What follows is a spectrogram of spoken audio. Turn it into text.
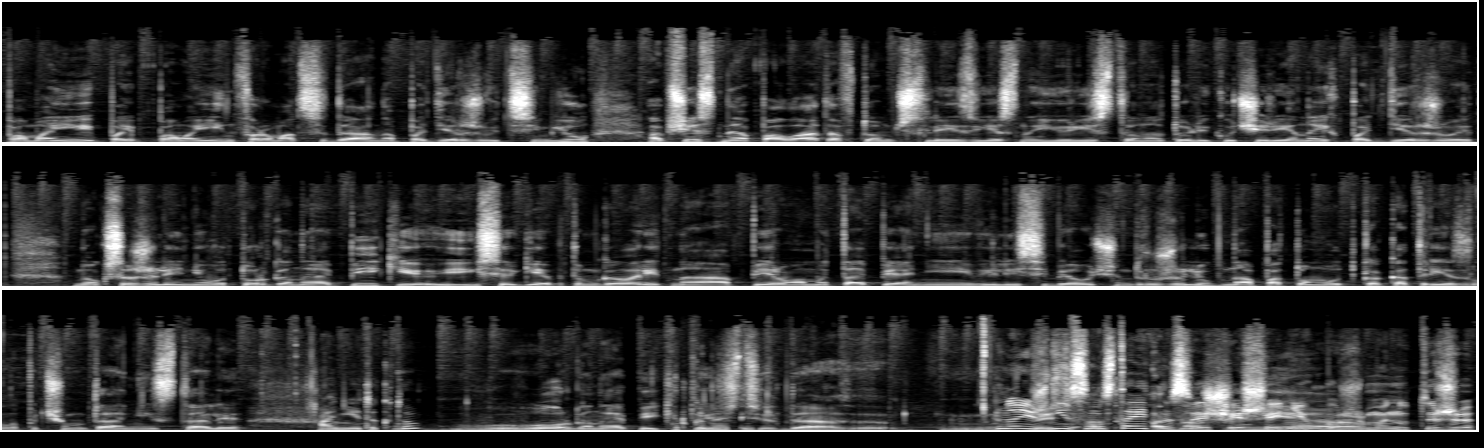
По моей, по, по моей информации, да, она поддерживает семью. Общественная палата, в том числе известный юрист Анатолий Кучерена, их поддерживает. Но, к сожалению, вот органы опеки, и Сергей об этом говорит, на первом этапе они вели себя очень дружелюбно, а потом вот как отрезало. Почему-то они стали... Они это кто? Органы опеки. Органы то есть, опеки? да. Ну, они же не самостоятельно отношения... в своих решениях, боже мой. Ну, ты же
